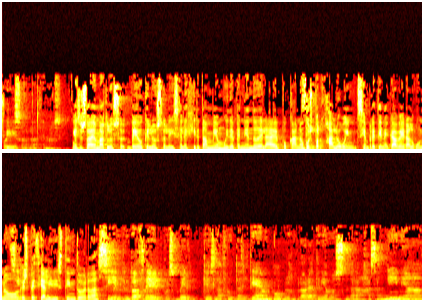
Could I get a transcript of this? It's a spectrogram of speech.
Por sí. eso lo hacemos. Eso además lo so- veo que lo soléis elegir también muy dependiendo de la época, ¿no? Pues Sí. por Halloween siempre tiene que haber alguno Sí. especial y distinto, ¿verdad? Sí, intento hacer, pues ver qué es la fruta del tiempo. Por ejemplo, ahora teníamos naranja sanguínea.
